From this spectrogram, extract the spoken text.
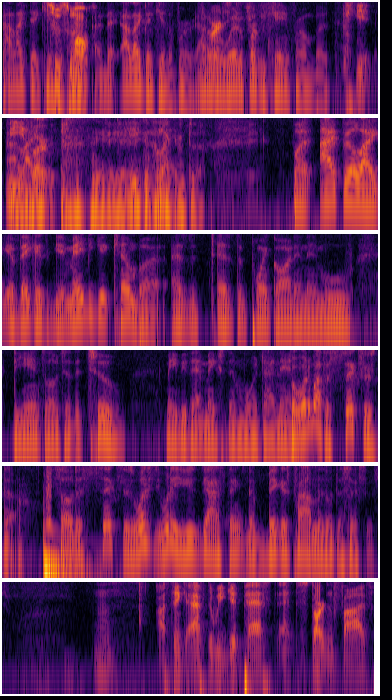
I like that kid. Too Levert. small. I, I like that kid Levert. I don't know where the the, fuck truth. he came from, but yeah, I like- either. Bert. yeah, yeah, He can I like play. him too. but I feel like if they could get maybe get Kemba as the as the point guard and then move D'Angelo to the two, maybe that makes them more dynamic. But what about the Sixers though? So the Sixers, what's what do you guys think the biggest problem is with the Sixers? Mm. I think after we get past at starting five,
